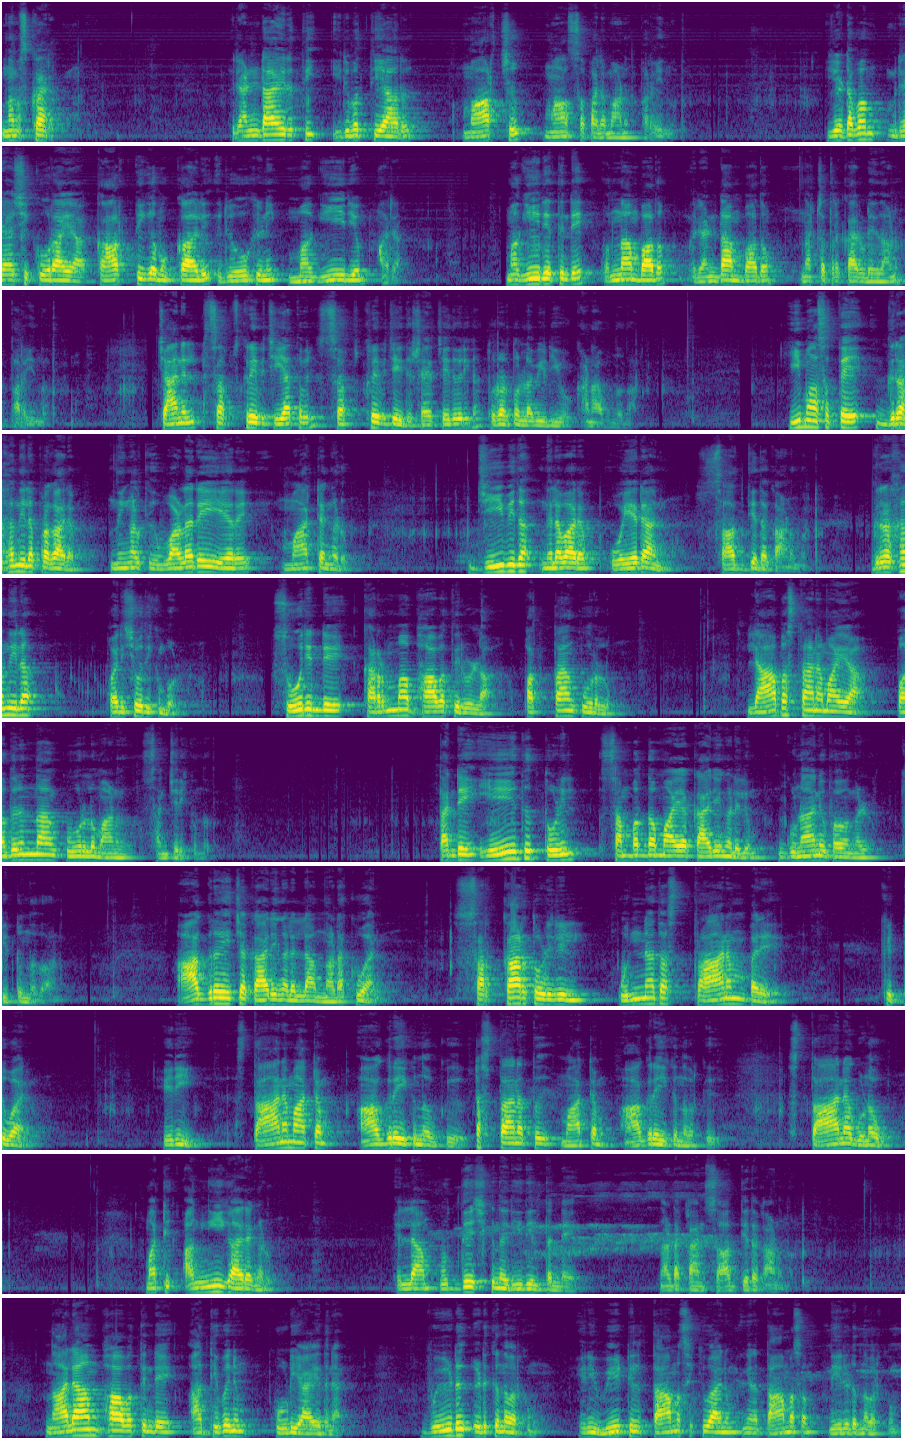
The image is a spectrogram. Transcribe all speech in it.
നമസ്കാരം. രണ്ടായിരത്തി ഇരുപത്തിയാറ് മാർച്ച് മാസഫലമാണ് പറയുന്നത്. ഇടവം രാശിക്കൂറായ കാർത്തിക മുക്കാൽ രോഹിണി മകീര്യം അര മകീര്യത്തിന്റെ ഒന്നാം പാദം രണ്ടാം പാദം നക്ഷത്രക്കാരുടേതാണ് പറയുന്നത്. ചാനൽ സബ്സ്ക്രൈബ് ചെയ്യാത്തവർ സബ്സ്ക്രൈബ് ചെയ്ത് ഷെയർ ചെയ്തു വരിക. തുടർന്നുള്ള വീഡിയോ കാണാവുന്നതാണ്. ഈ മാസത്തെ ഗ്രഹനില പ്രകാരം നിങ്ങൾക്ക് വളരെയേറെ മാറ്റങ്ങളും ജീവിത നിലവാരം ഉയരാനും സാധ്യത കാണുന്നുണ്ട്. ഗ്രഹനില പരിശോധിക്കുമ്പോൾ സൂര്യന്റെ കർമ്മഭാവത്തിലുള്ള പത്താം കൂറിലും ലാഭസ്ഥാനമായ പതിനൊന്നാം കൂറിലുമാണ് സഞ്ചരിക്കുന്നത്. തന്റെ ഏത് തൊഴിൽ സംബന്ധമായ കാര്യങ്ങളിലും ഗുണാനുഭവങ്ങൾ കിട്ടുന്നതാണ്. ആഗ്രഹിച്ച കാര്യങ്ങളെല്ലാം നടക്കുവാനും സർക്കാർ തൊഴിലിൽ ഉന്നത സ്ഥാനം വരെ കിട്ടുവാനും ഇനി സ്ഥാനമാറ്റം ആഗ്രഹിക്കുന്നവർക്ക് ഇഷ്ടസ്ഥാനത്ത് മാറ്റം ആഗ്രഹിക്കുന്നവർക്ക് സ്ഥാനഗുണവും മറ്റ് അംഗീകാരങ്ങളും എല്ലാം ഉദ്ദേശിക്കുന്ന രീതിയിൽ തന്നെ നടക്കാൻ സാധ്യത കാണുന്നുണ്ട്. നാലാം ഭാവത്തിന്റെ അധിപനും കൂടിയായതിനാൽ വീട് എടുക്കുന്നവർക്കും ഇനി വീട്ടിൽ താമസിക്കുവാനും ഇങ്ങനെ താമസം നേരിടുന്നവർക്കും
